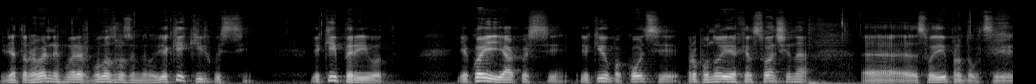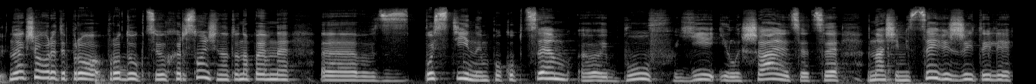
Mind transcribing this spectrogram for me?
і для торговельних мереж було зрозуміло, в якій кількості, в який період, якої якості, в якій упаковці пропонує Херсонщина своєї продукції. Ну, якщо говорити про продукцію Херсонщини, то напевне е, з постійним покупцем е, був, є і лишаються. Це наші місцеві жителі.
